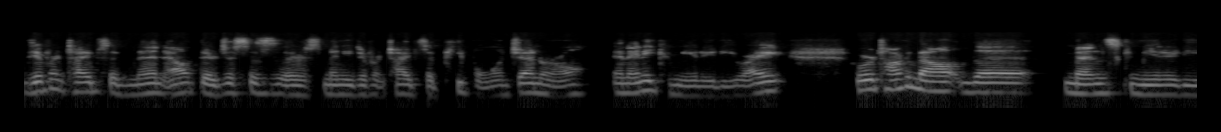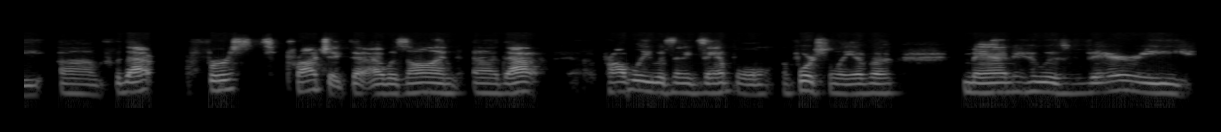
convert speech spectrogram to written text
different types of men out there, just as there's many different types of people in general in any community, right? We're talking about the men's community. Um, for that first project that I was on, uh, that probably was an example, unfortunately, of a man who was very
